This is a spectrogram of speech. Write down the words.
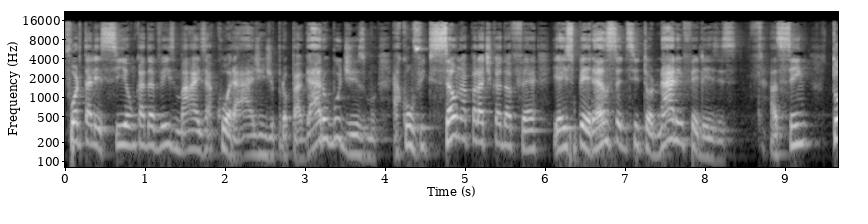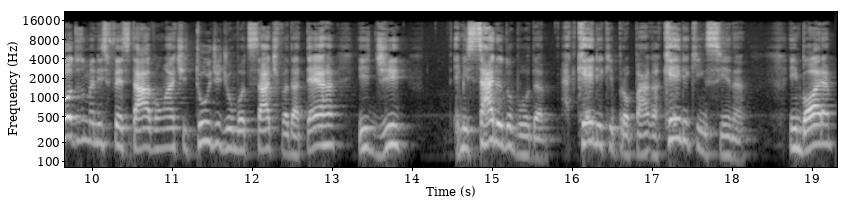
fortaleciam cada vez mais a coragem de propagar o budismo, a convicção na prática da fé e a esperança de se tornarem felizes. Assim, todos manifestavam a atitude de um bodhisattva da terra e de emissário do Buda, aquele que propaga, aquele que ensina. Embora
